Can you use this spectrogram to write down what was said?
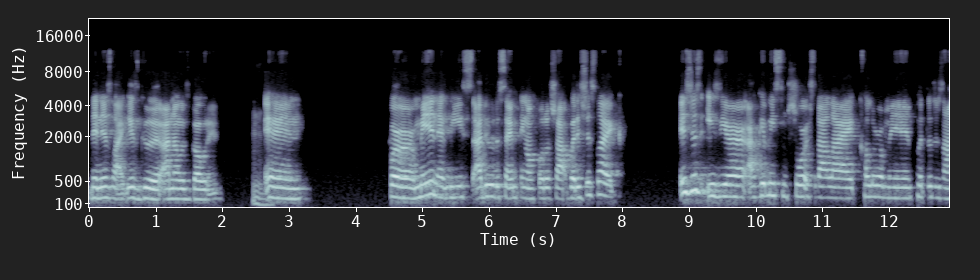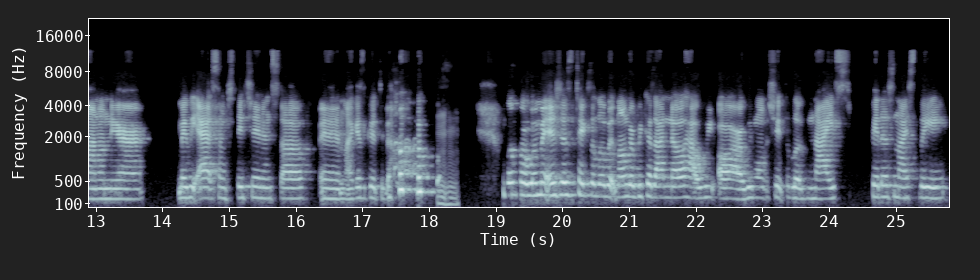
then it's like it's good. I know it's golden. Mm-hmm. And for men at least, I do the same thing on Photoshop, but it's just like it's just easier. I give me some shorts that I like, color them in, put the design on there, maybe add some stitching and stuff, and like it's good to go. mm-hmm. But for women, it just takes a little bit longer because I know how we are. We want shit to look nice, fit us nicely,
